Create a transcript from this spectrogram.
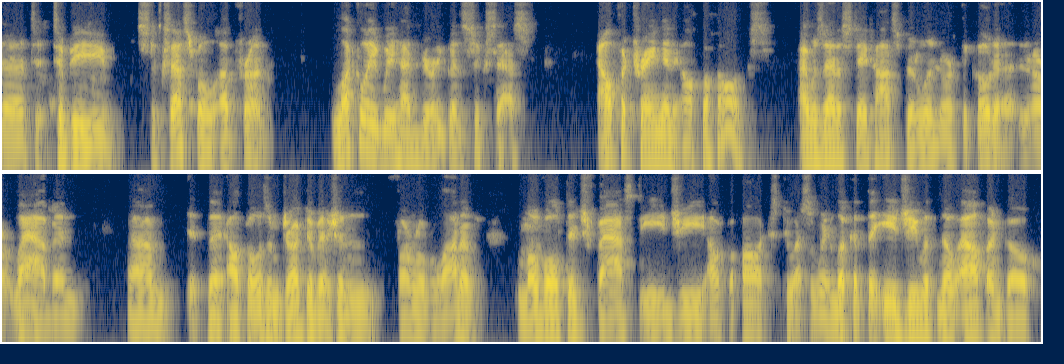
uh, to, to be successful up front. Luckily, we had very good success. Alpha training in alcoholics. I was at a state hospital in North Dakota in our lab, and um, the alcoholism drug division funneled a lot of low voltage, fast EEG alcoholics to us. And we look at the EEG with no alpha and go,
